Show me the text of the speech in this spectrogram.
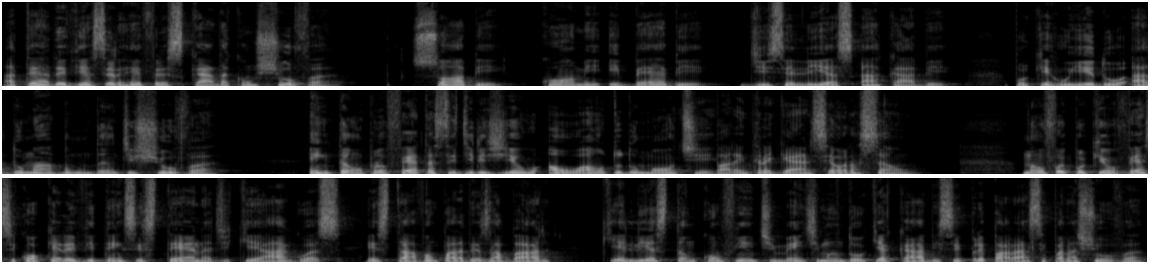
A terra devia ser refrescada com chuva. Sobe, come e bebe, disse Elias a Acabe, porque ruído há de uma abundante chuva. Então o profeta se dirigiu ao alto do monte para entregar-se à oração. Não foi porque houvesse qualquer evidência externa de que águas estavam para desabar que Elias tão confiantemente mandou que Acabe se preparasse para a chuva.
